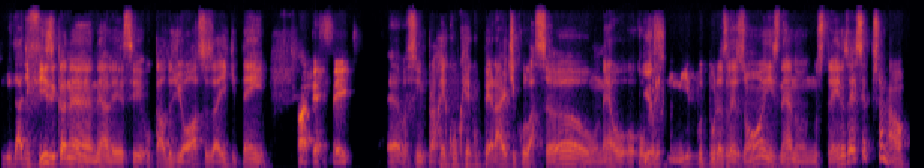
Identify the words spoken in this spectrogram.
Atividade física, né, né, Ale? Esse, o caldo de ossos aí que tem. Ah, perfeito. É, assim, para recu recuperar articulação, né, ou, ou prevenir futuras lesões, né, no, nos treinos é excepcional.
